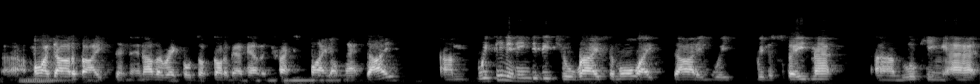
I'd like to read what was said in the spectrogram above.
uh, my database and, and, other records I've got about how the track's played on that day. Um, within an individual race, I'm always starting with, with a speed map, um, looking at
